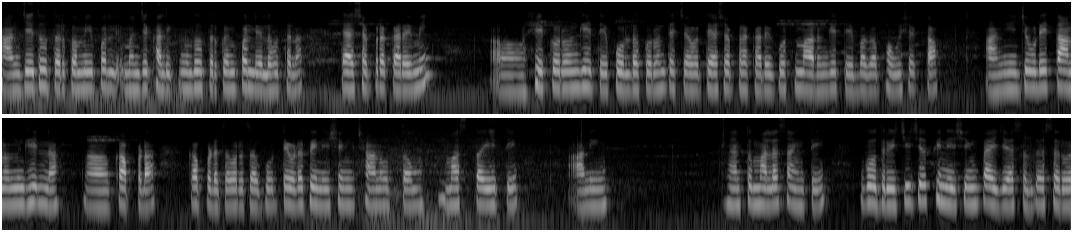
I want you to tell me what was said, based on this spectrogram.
आणि जे धोतर कमी पडले म्हणजे खाली धोतर कमी पडलेलं होतं ना ते अशा प्रकारे मी हे करून घेते फोल्ड करून त्याच्यावरती अशा प्रकारे गोट मारून घेते. बघा पाहू शकता. आणि जेवढे ताणून घेईल ना कापडा कापडाचा वरचा गोट तेवढं फिनिशिंग छान उत्तम मस्त येते. आणि तुम्हाला सांगते गोदरेजची जे फिनिशिंग पाहिजे असेल तर सर्व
